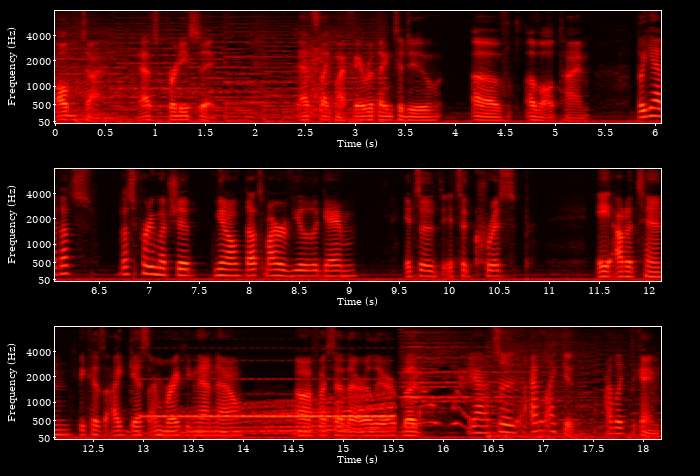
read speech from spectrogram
all the time. That's pretty sick. That's like my favorite thing to do of of all time. But yeah, that's that's pretty much it. You know, that's my review of the game. It's a it's a crisp 8 out of 10 because I guess I'm breaking that now. Know if I said that earlier, but yeah, it's a I like it. I like the game.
